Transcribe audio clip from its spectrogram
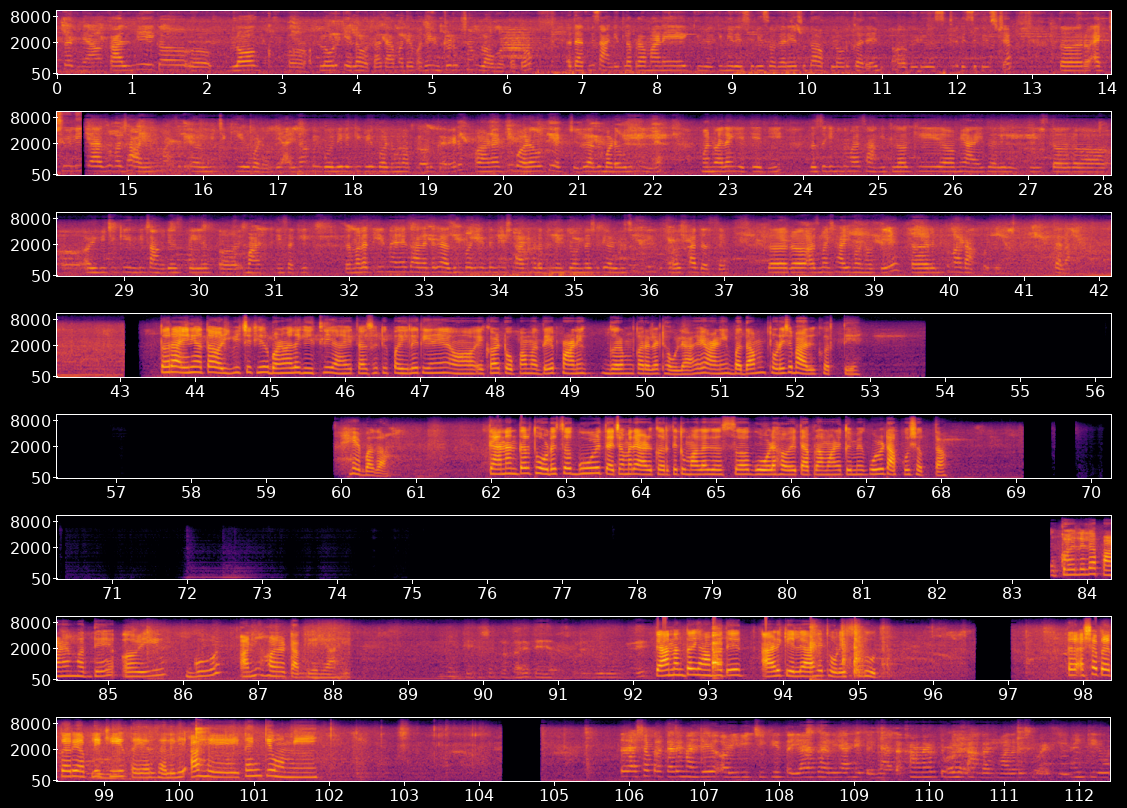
मी प्रज्ञा काल मी एक blog upload केला होता. त्यामध्ये माझे इंट्रोडक्शन ब्लॉग होता तो. तर त्यात मी सांगितल्याप्रमाणे की की मी रेसिपीज वगैरे सुद्धा अपलोड करेन व्हिडिओज रेसिपीजचे तर ॲक्च्युली आज माझ्या आईने माझी अळवीची खीर बनवली. आईनं मी बोललेली की मी बनवून अपलोड करेन. पण ती बनवती ॲक्च्युली अजून बनवली नाही आहे बनवायला घेते ती. जसं की मी तुम्हाला सांगितलं की मी आई झालेली होतीच तर अळवीची खीर ही चांगली असते माणसासाठी. तर मला तीन महिने झाले तरी अजूनपर्यंत मी अशी आठवड्यातून एक दोनदा ती अळवीची खीर खात असते. तर आज माझी आई बनवते तर मी तुम्हाला दाखवते. चला. तर आईने आता अळवीची खीर बनवायला घेतली आहे. त्यासाठी पहिले तिने एका टोपामध्ये पाणी गरम करायला ठेवले आहे आणि बदाम थोडेसे बारीक करते. हे बघा. त्यानंतर थोडंसं गूळ त्याच्यामध्ये ॲड करते. तुम्हाला जसं गोड हवे त्याप्रमाणे तुम्ही गूळ टाकू शकता. उकळलेल्या पाण्यामध्ये अळी गूळ आणि हळद टाकलेली आहे. त्यानंतर ह्यामध्ये ॲड केले आहे थोडेसे दूध. तर अशा प्रकारे आपली खीर तयार झालेली आहे. Thank you mummy. तर अशा प्रकारे माझी अळीची खीर तयार झाली आहे. तर मी आता खाणार तुम्ही सांगा तुम्हाला कशी वाटली. थँक्यू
